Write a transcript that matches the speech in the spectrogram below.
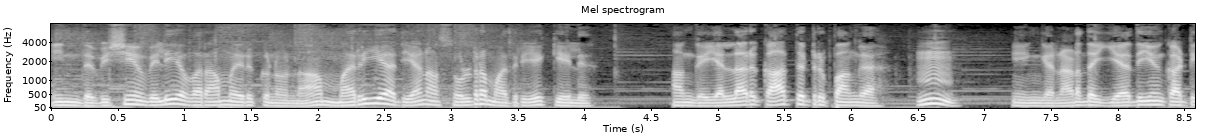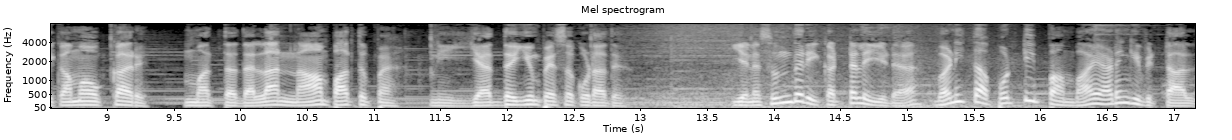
இந்த விஷயம் வெளியே வராம இருக்கணும்னா மரியாதையா நான் சொல்ற மாதிரியே கேளு. அங்க எல்லாரும் காத்துட்டு இருப்பாங்க ம் இங்க நடந்த எதையும் காட்டிக்காம உட்காரு. மத்ததெல்லாம் நான் பார்த்துப்பேன். நீ எதையும் பேசக்கூடாது. என சுந்தரி கட்டளையிட வனிதா பொட்டி பாம்பாய் அடங்கிவிட்டாள்.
